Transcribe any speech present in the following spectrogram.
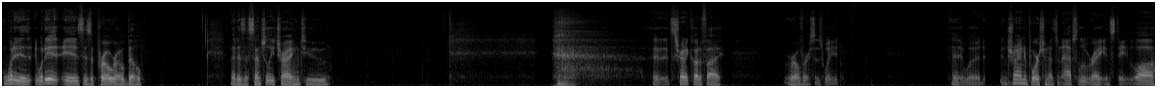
What it is, what it is, is a pro Roe bill that is essentially trying to it's trying to codify Roe versus Wade. It would enshrine abortion as an absolute right in state law,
